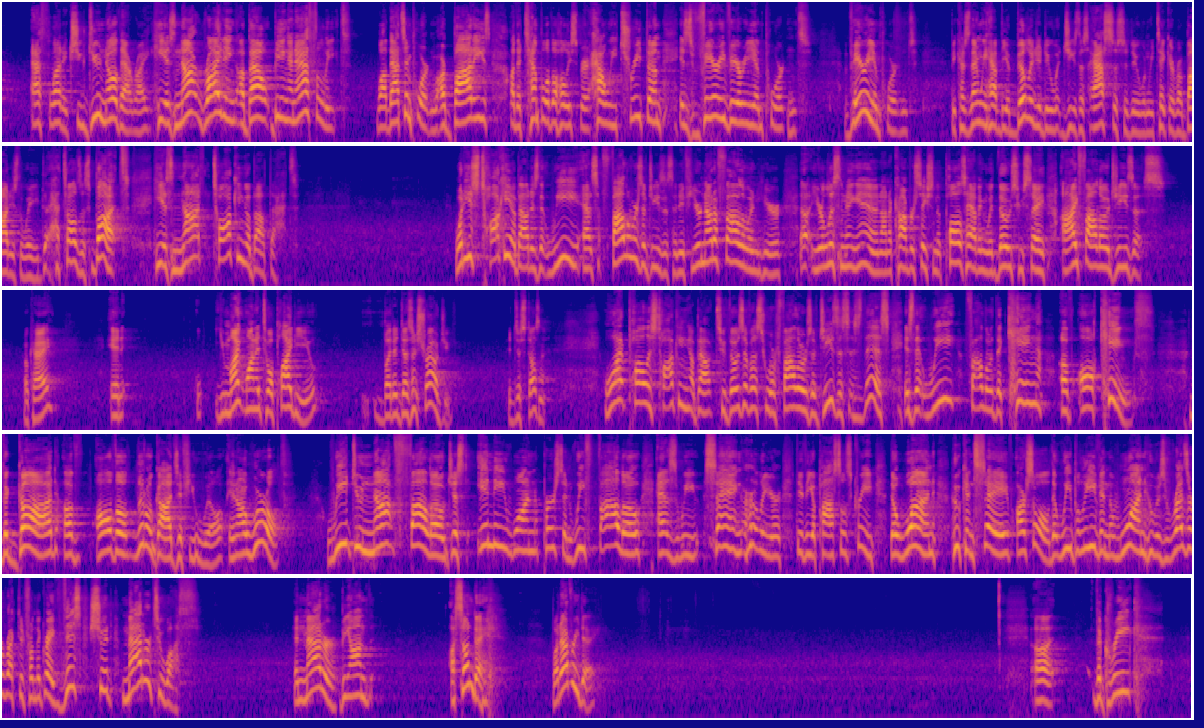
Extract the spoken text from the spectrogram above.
athletics. You do know that, right? He is not writing about being an athlete. While that's important, our bodies are the temple of the Holy Spirit. How we treat them is very, very important. Very important because then we have the ability to do what Jesus asks us to do when we take care of our bodies the way He tells us. But He is not talking about that. What he's talking about is that we, as followers of Jesus, and if you're not a follower in here, uh, you're listening in on a conversation that Paul's having with those who say, I follow Jesus okay? And you might want it to apply to you, but it doesn't shroud you. It just doesn't. What Paul is talking about to those of us who are followers of Jesus is this is that we follow the king of all kings, the God of all the little gods, if you will, in our world. We do not follow just any one person. We follow, as we sang earlier through the Apostles' Creed, the one who can save our soul, that we believe in the one who was resurrected from the grave. This should matter to us and matter beyond a Sunday, but every day. Uh, the Greek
